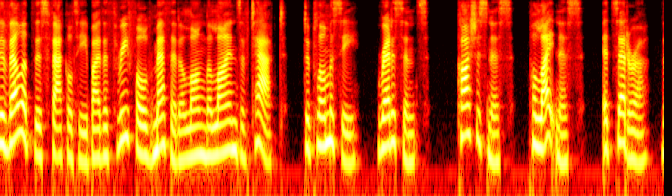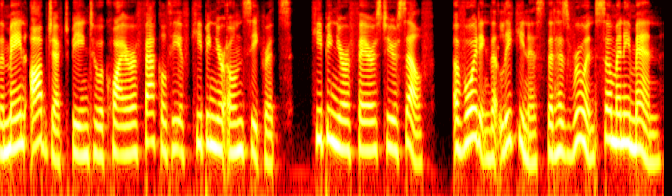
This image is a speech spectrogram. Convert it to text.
Develop this faculty by the threefold method along the lines of tact, diplomacy, reticence, cautiousness, politeness, etc., the main object being to acquire a faculty of keeping your own secrets, keeping your affairs to yourself, avoiding that leakiness that has ruined so many men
